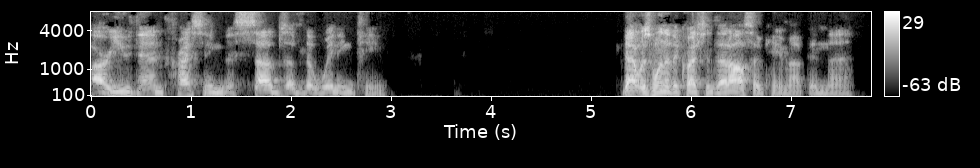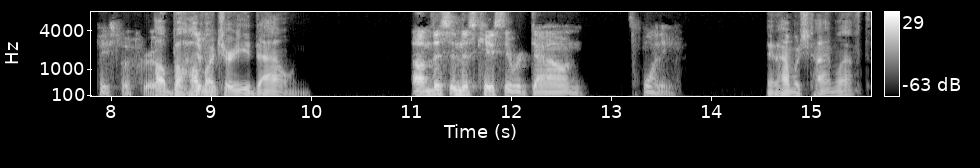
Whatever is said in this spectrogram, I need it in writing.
Are you then pressing the subs of the winning team? That was one of the questions that also came up in the Facebook group. How, how much are you down? Um, this in this case they were down twenty. And how much time left?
